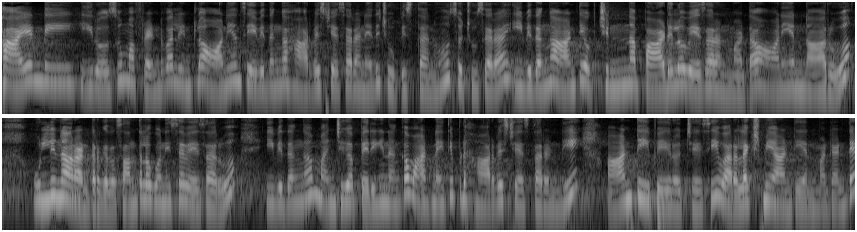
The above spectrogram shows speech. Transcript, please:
హాయ్ అండి. ఈరోజు మా ఫ్రెండ్ వాళ్ళ ఇంట్లో ఆనియన్స్ ఏ విధంగా హార్వెస్ట్ చేశారనేది చూపిస్తాను. సో చూసారా? ఈ విధంగా ఆంటీ ఒక చిన్న పాడెలో వేశారనమాట ఆనియన్ నారు. ఉల్లి నారు అంటారు కదా సంతలో కొనిసే వేశారు. ఈ విధంగా మంచిగా పెరిగినాక వాటిని అయితే ఇప్పుడు హార్వెస్ట్ చేస్తారండి. ఆంటీ పేరు వచ్చేసి వరలక్ష్మి ఆంటీ అనమాట అంటే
